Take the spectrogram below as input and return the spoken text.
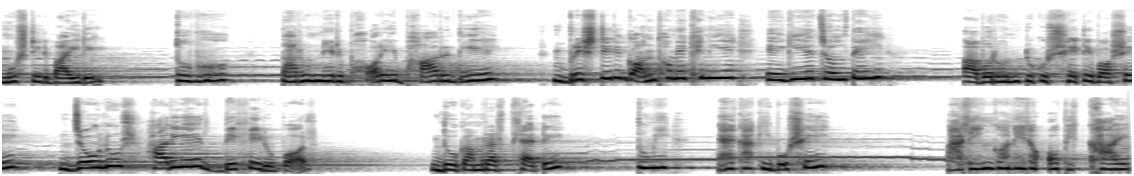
মুষ্টির বাইরে, তবুও তারুণ্যের ভরে ভার দিয়ে বৃষ্টির গন্ধ মেখে নিয়ে এগিয়ে চলতেই আবরণটুকু সেঁটে বসে জৌলুস হারিয়ে দেহের উপর। দু কামরার ফ্ল্যাটে তুমি একাকী বসেই আলিঙ্গনের অপেক্ষায়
